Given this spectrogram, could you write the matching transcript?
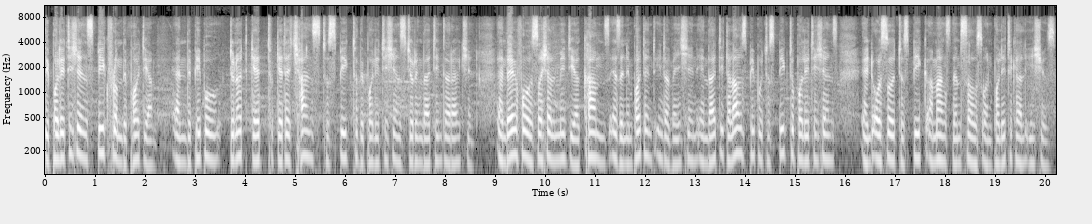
the politicians speak from the podium and the people do not get to get a chance to speak to the politicians during that interaction. And therefore, social media comes as an important intervention in that it allows people to speak to politicians and also to speak amongst themselves on political issues.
